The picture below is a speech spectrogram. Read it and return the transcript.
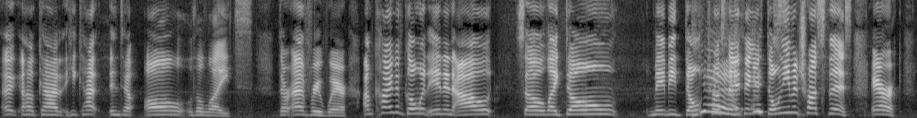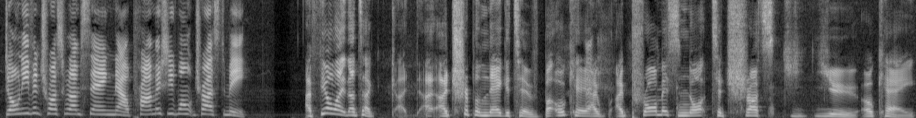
I oh god, he got into all the lights. They're everywhere. I'm kind of going in and out, so like, don't. Maybe don't trust anything. it's- Don't even trust this. Eric, don't even trust what I'm saying now. Promise you won't trust me. I feel like that's a, a, a triple negative, but okay, I, I promise not to trust you, okay?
